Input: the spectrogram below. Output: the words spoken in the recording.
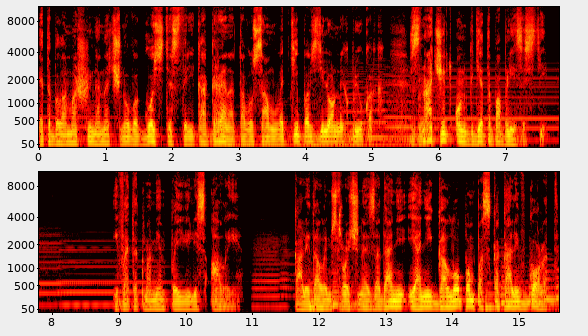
Это была машина ночного гостя старика Грена, того самого типа в зеленых брюках. Значит, он где-то поблизости. И в этот момент появились алые. Кали дал им срочное задание, и они галопом поскакали в город.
